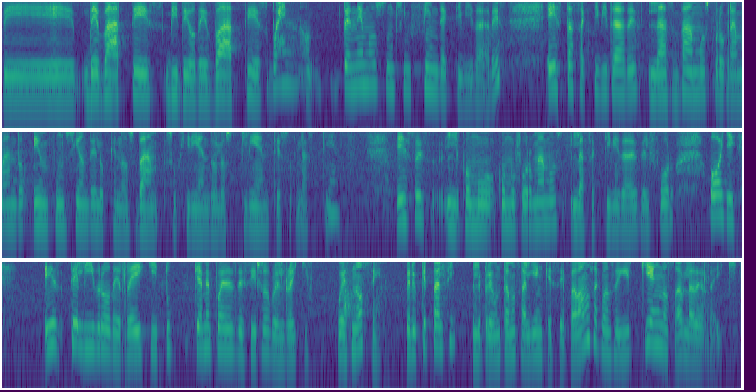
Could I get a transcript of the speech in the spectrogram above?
debates, videodebates. Bueno, tenemos un sinfín de actividades. Estas actividades las vamos programando en función de lo que nos van sugiriendo los clientes o las clientes. Eso es como, como formamos las actividades del foro. Oye, este libro de Reiki, ¿tú qué me puedes decir sobre el Reiki? Pues no sé, pero ¿qué tal si le preguntamos a alguien que sepa? Vamos a conseguir quién nos habla de Reiki.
